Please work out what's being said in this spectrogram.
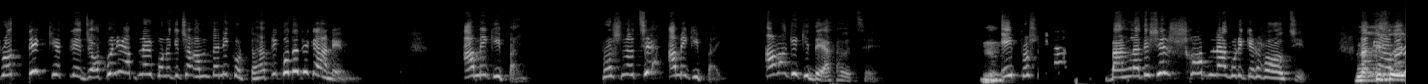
প্রত্যেক ক্ষেত্রে যখনই আপনার কোনো কিছু আমদানি করতে হয় আপনি কোথা থেকে আনেন? আমি কি পাই? প্রশ্ন হচ্ছে আমি কি পাই? আমাকে কি দেয়া হয়েছে? এই প্রশ্নটা বাংলাদেশের সব নাগরিকের হওয়া উচিত। না কিন্তু এই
